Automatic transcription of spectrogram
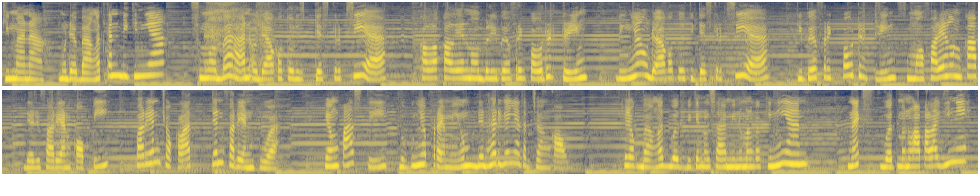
Gimana? Mudah banget kan bikinnya? Semua bahan udah aku tulis di deskripsi ya. Kalau kalian mau beli beverage powder drink, linknya udah aku tulis di deskripsi ya. Di beverage powder drink, semua varian lengkap, dari varian kopi, varian coklat, dan varian buah. Yang pasti, bubuknya premium dan harganya terjangkau. Cocok banget buat bikin usaha minuman kekinian. Next, buat menu apa lagi nih?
